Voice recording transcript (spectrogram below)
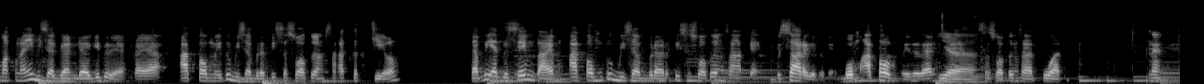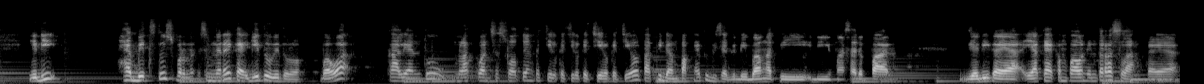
maknanya bisa ganda gitu ya. Kayak atom itu bisa berarti sesuatu yang sangat kecil, tapi at the same time atom tuh bisa berarti sesuatu yang sangat kayak besar gitu kayak bom atom gitu kan. Yeah. Sesuatu yang sangat kuat. Nah, jadi habits tuh sebenarnya kayak gitu gitu loh. Bahwa kalian tuh melakukan sesuatu yang kecil-kecil kecil-kecil tapi dampaknya tuh bisa gede banget di di masa depan. Jadi kayak ya kayak compound interest lah, kayak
